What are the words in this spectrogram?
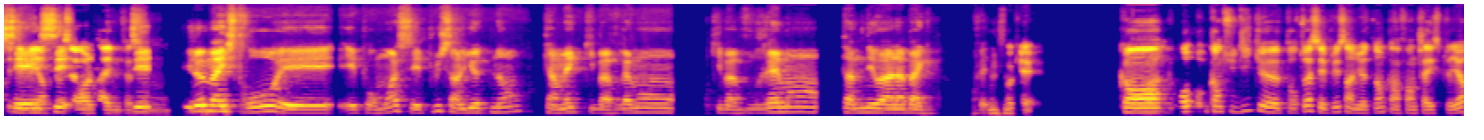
C'est- le maestro et, et pour moi c'est plus un lieutenant qu'un mec qui va vraiment qui va vraiment t'amener à la bague en fait. Mhm. Ok. Quand, quand tu dis que pour toi c'est plus un lieutenant qu'un franchise player,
